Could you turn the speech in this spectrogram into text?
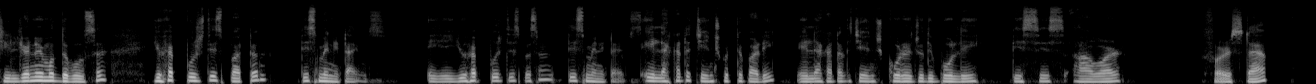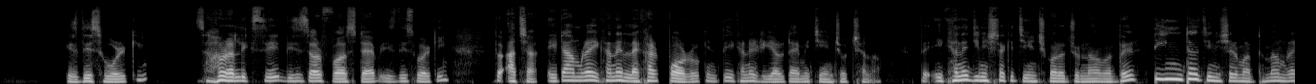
চিলড্রেনের মধ্যে বলছে you have push this button this many times এই you have push this button this many times এই লেখাটা চেঞ্জ করতে পারি। এই লেখাটাতে চেঞ্জ করে যদি বলি this is our first app is this working আমরা লিখছি this is our first app is this working তো আচ্ছা এটা আমরা এখানে লেখার পরও কিন্তু এখানে রিয়েল টাইমে চেঞ্জ হচ্ছে না। তো এখানে জিনিসটাকে চেঞ্জ করার জন্য আমাদের তিনটা জিনিসের মাধ্যমে আমরা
